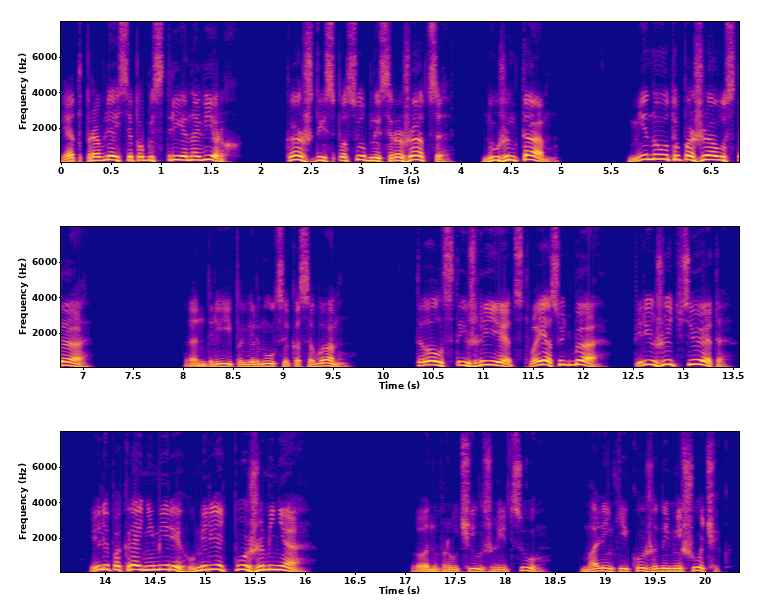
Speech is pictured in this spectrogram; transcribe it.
и отправляйся побыстрее наверх. Каждый, способный сражаться, нужен там. Минуту, пожалуйста. Андрей повернулся к Асавану. Толстый жрец, твоя судьба — пережить все это, или, по крайней мере, умереть позже меня. Он вручил жрецу маленький кожаный мешочек,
